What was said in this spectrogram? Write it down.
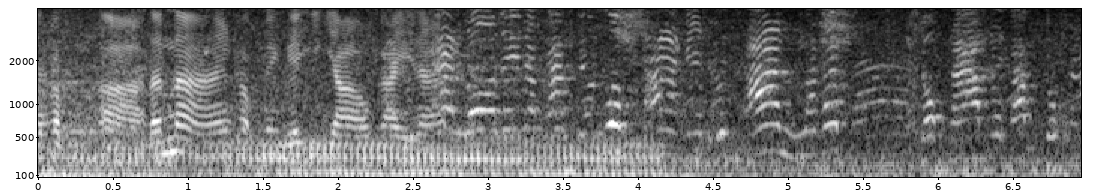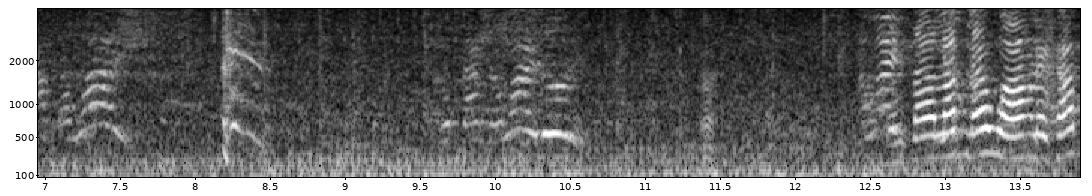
นะครับ อ่าด้านานหน้านะครับยังเหลืออีกยาวไกลนะท่านรอเลยนะครับ เดี๋ยวลูกตาแกเดินทางนะครับยกน้ำเลยครับยกน้ำถวายยกน้ำถวายเลยอะหลวงตารับแล้ววางเลยครับ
